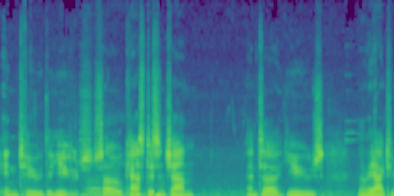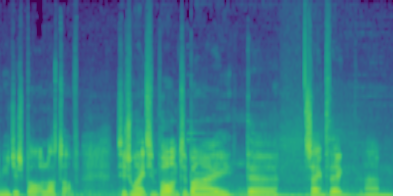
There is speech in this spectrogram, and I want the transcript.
into the use. So cast disenchant, enter, use, and the item you just bought a lot of. This is why it's important to buy the same thing, um,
